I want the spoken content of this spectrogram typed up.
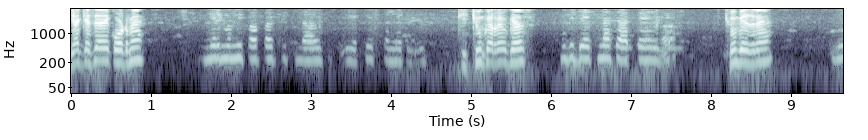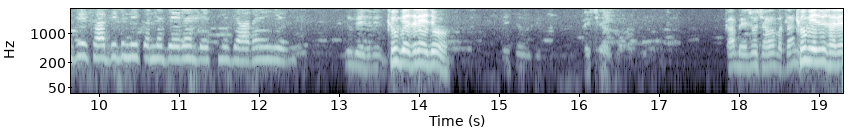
यहाँ कैसे आए कोर्ट में? मेरे मम्मी पापा के खिलाफ केस करने के लिए। कि क्यों कर रहे हो केस? मुझे बेचना चाहते हैं ये। क्यों बेच रहे हैं? मुझे शादी भी नहीं करने दे रहे हैं बेचने जा रहे हैं ये। क्यों बेच रहे हैं जो? कहाँ भेजो चाहो बता क्यों भेजो बेच रहे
